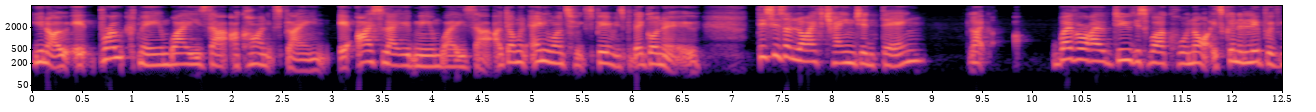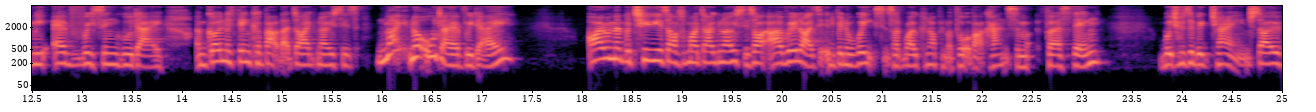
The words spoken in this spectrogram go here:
you know, it broke me in ways that I can't explain. It isolated me in ways that I don't want anyone to experience, but they're going to. This is a life changing thing. Like, whether I do this work or not, it's going to live with me every single day. I'm going to think about that diagnosis, not all day, every day. I remember two years after my diagnosis, I, I realised it had been a week since I'd woken up and I thought about cancer first thing, which was a big change. So,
